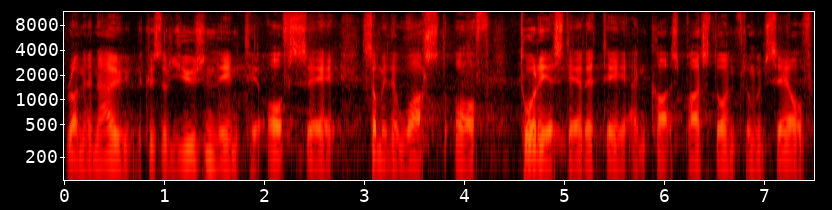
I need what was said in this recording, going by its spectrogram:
running out because they're using them to offset some of the worst of Tory austerity and cuts passed on from himself.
